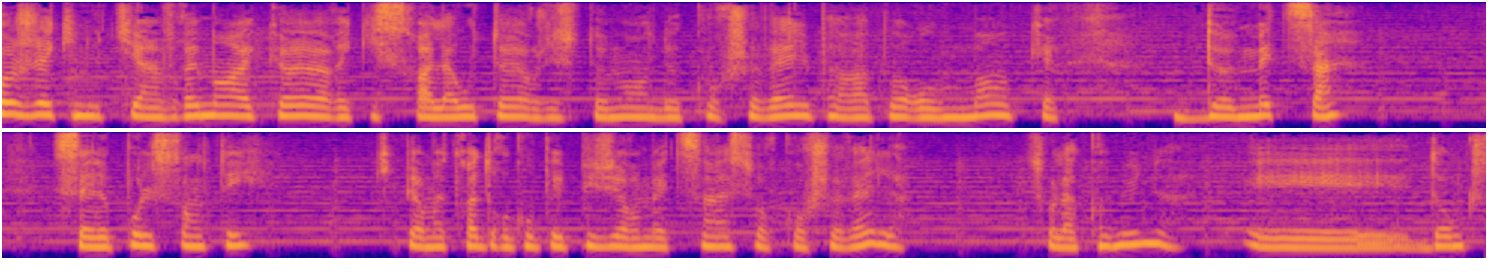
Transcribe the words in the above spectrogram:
projet qui nous tient vraiment à cœur et qui sera à la hauteur justement de Courchevel par rapport au manque de médecins, c'est le pôle santé qui permettra de regrouper plusieurs médecins sur Courchevel, sur la commune. Et donc je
